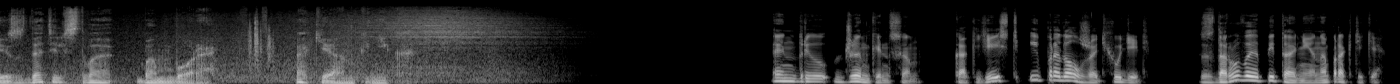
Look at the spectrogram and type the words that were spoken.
Издательство Бомбора. Океан книг. Эндрю Дженкинсон. Как есть и продолжать худеть. Здоровое питание на практике.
